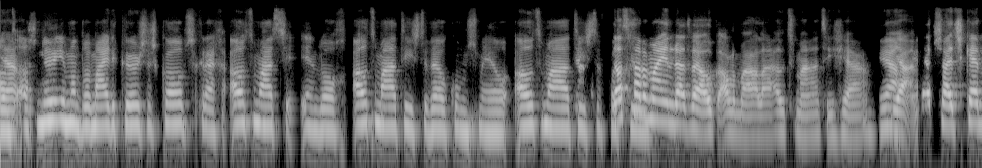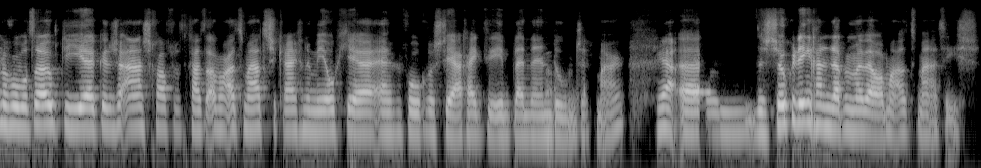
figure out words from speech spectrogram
Want als nu iemand bij mij de cursus koopt, ze krijgen automatisch inlog, automatisch de welkomstmail, automatisch de Dat gaat bij mij inderdaad wel ook allemaal uh, automatisch, ja. Ja, ja website scan bijvoorbeeld ook, die uh, kunnen ze aanschaffen. Dat gaat allemaal automatisch. Ze krijgen een mailtje en vervolgens ja, ga ik die inplannen en doen, zeg maar. Ja. Um, dus zulke dingen gaan inderdaad bij mij wel allemaal automatisch.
